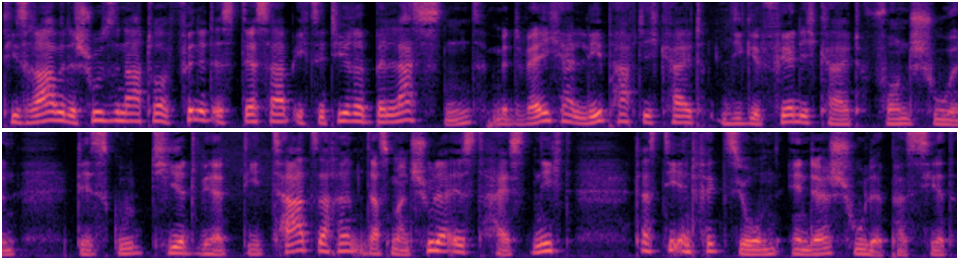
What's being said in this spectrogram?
Thies Rabe, der Schulsenator, findet es deshalb, ich zitiere, belastend, mit welcher Lebhaftigkeit die Gefährlichkeit von Schulen diskutiert wird. Die Tatsache, dass man Schüler ist, heißt nicht, dass die Infektion in der Schule passiert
